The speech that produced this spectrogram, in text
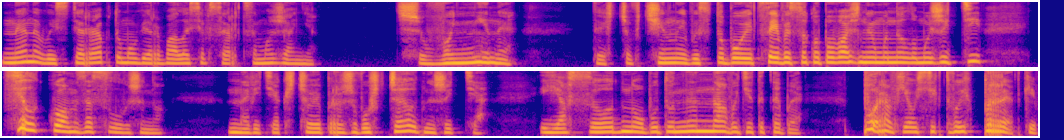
Ненависть раптом увірвалася в серце можання. Чуваніне, те, що вчинив із тобою цей високоповажний у минулому житті, цілком заслужено. Навіть якщо я проживу ще одне життя, і я все одно буду ненавидіти тебе. Порав я усіх твоїх предків.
